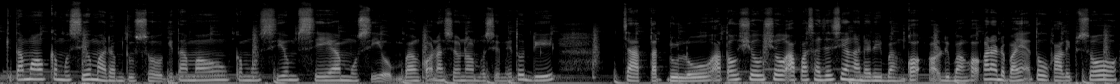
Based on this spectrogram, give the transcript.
kita mau ke museum Madame Tussauds kita mau ke museum Siam Museum. Bangkok National Museum itu dicatat dulu atau show-show apa saja sih yang ada di Bangkok. Kalau di Bangkok kan ada banyak tuh Calypso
